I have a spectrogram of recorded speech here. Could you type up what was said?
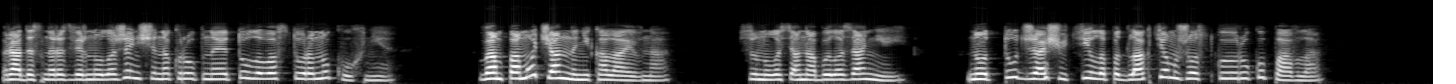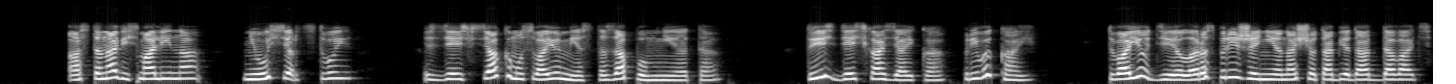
радостно развернула женщина крупное тулово в сторону кухни. Вам помочь, Анна Николаевна? Сунулась она было за ней, но тут же ощутила под локтем жесткую руку Павла. Остановись, Малина, не усердствуй, Здесь всякому свое место, запомни это. Ты здесь хозяйка, привыкай. Твое дело распоряжение насчет обеда отдавать,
